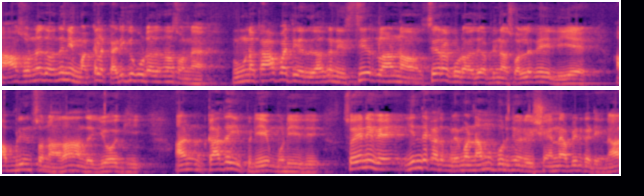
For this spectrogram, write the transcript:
நான் சொன்னது வந்து நீ மக்களை கடிக்கக்கூடாதுன்னு தான் சொன்னேன். உன்னை காப்பாற்றிக்கிறதுக்காக நீ சீரலான்னு நான் சீரக்கூடாது அப்படின்னு நான் சொல்லவே இல்லையே அப்படின்னு தான் அந்த யோகி. அண்ட் கதை இப்படியே முடியுது. ஸோ எனிவே இந்த கதை மூலயமா நம்ம புரிஞ்ச வேண்டிய விஷயம் என்ன அப்படின்னு கேட்டிங்கன்னா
